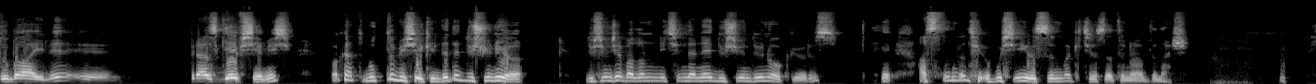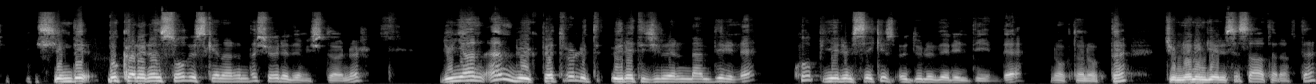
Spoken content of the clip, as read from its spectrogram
Dubai'li e, biraz gevşemiş fakat mutlu bir şekilde de düşünüyor. Düşünce balonunun içinde ne düşündüğünü okuyoruz. Aslında diyor bu şeyi ısınmak için satın aldılar. Şimdi bu karenin sol üst kenarında şöyle demiş Turner. Dünyanın en büyük petrol üreticilerinden birine COP28 ödülü verildiğinde nokta nokta cümlenin gerisi sağ tarafta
